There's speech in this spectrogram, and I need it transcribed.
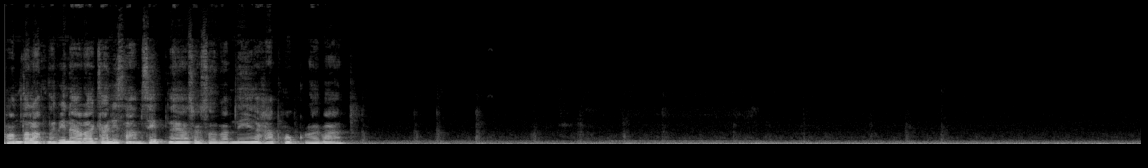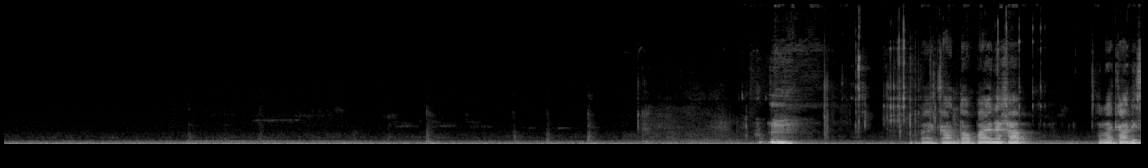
พร้อมตลับนะพี่นะรายการที่สามสิบนะฮะสวยๆแบบนี้นะครับหกร้อยบาท การต่อไปนะครับรายการที่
